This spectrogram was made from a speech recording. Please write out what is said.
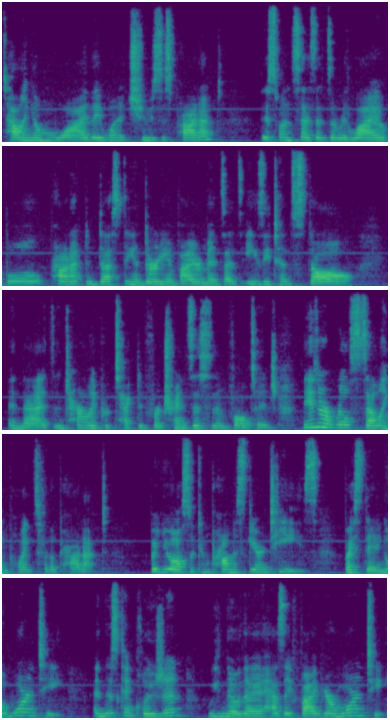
telling them why they want to choose this product. This one says it's a reliable product in dusty and dirty environments that's easy to install and that it's internally protected for transient voltage. These are real selling points for the product. But you also can promise guarantees by stating a warranty. In this conclusion, we know that it has a five-year warranty.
